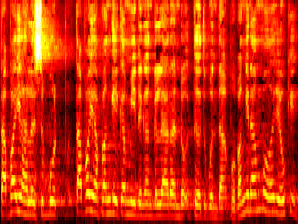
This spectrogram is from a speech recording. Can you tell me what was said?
Tak payahlah sebut, tak payah panggil kami dengan gelaran doktor tu pun tak apa. Panggil nama aja okey.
